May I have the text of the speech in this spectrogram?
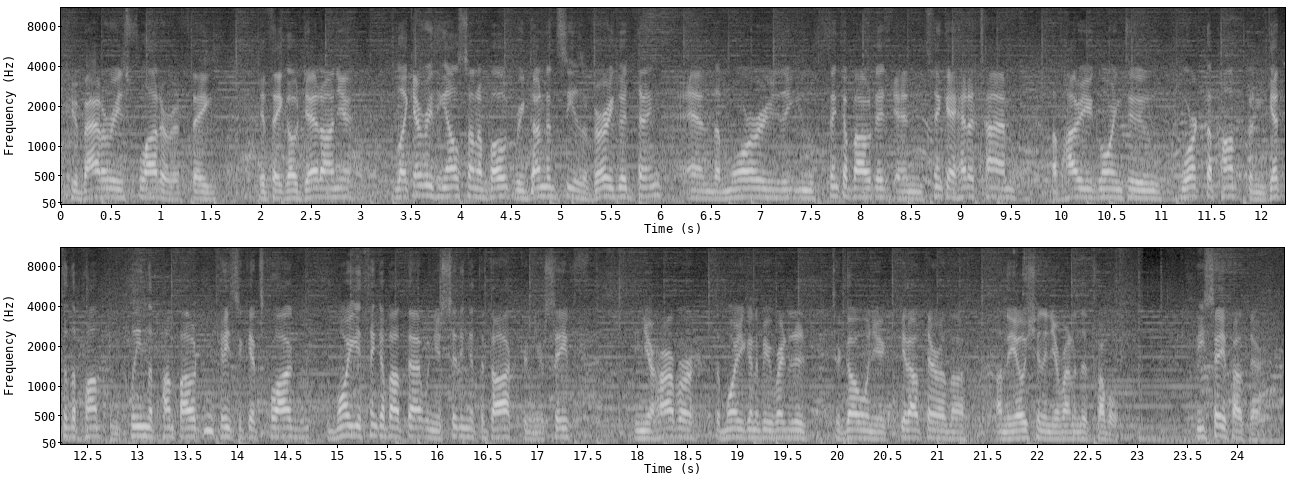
if your batteries flood or if they, if they go dead on you. Like everything else on a boat, redundancy is a very good thing, and the more that you think about it and think ahead of time of how you're going to work the pump and get to the pump and clean the pump out in case it gets clogged, the more you think about that when you're sitting at the dock and you're safe in your harbor, the more you're going to be ready to, to go when you get out there on the, on the ocean and you run into trouble. Be safe out there.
